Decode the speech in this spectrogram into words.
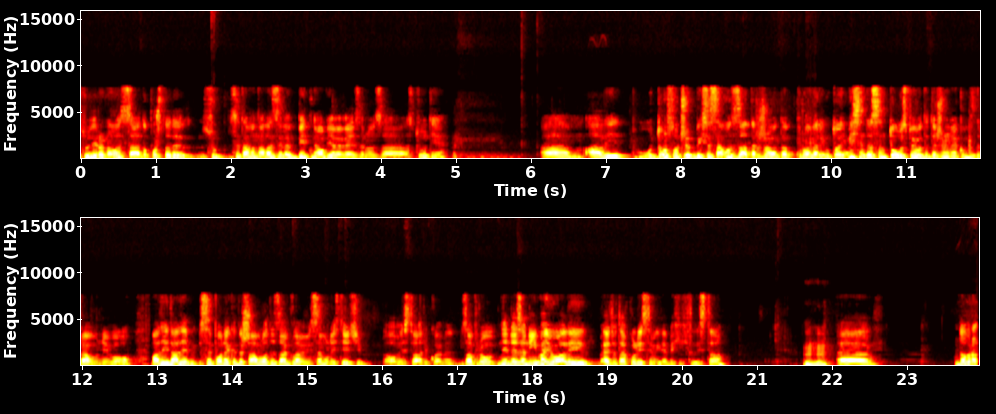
studirao u Novom Sadu, pošto da su se tamo nalazile bitne objave vezano za studije. Um, ali u tom slučaju bih se samo zadržao da proverim to i mislim da sam to uspeo da držim na nekom zdravom nivou. Mada i dalje se ponekad dešavalo da zaglavim samo listajući ove stvari koje me zapravo ne, ne zanimaju, ali eto tako listim gde bih ih listao. Mm uh, dobro.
